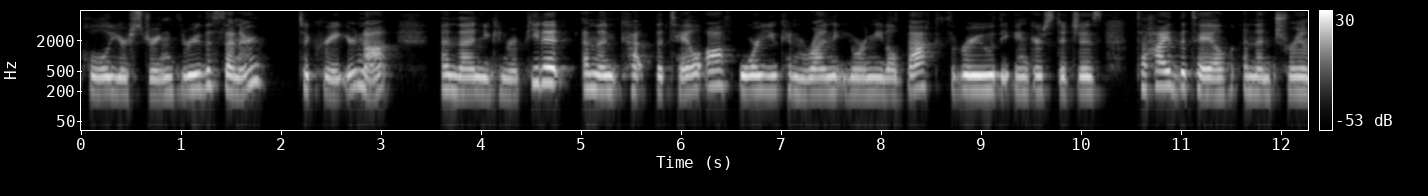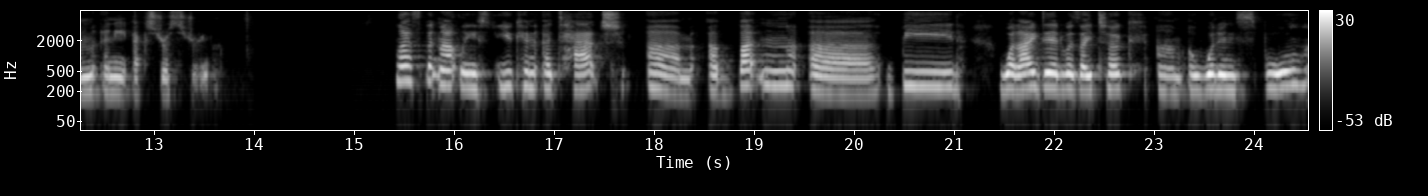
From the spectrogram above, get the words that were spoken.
pull your string through the center to create your knot and then you can repeat it and then cut the tail off or you can run your needle back through the anchor stitches to hide the tail and then trim any extra string. Last but not least, you can attach um, a button, a bead. What I did was I took um, a wooden spool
